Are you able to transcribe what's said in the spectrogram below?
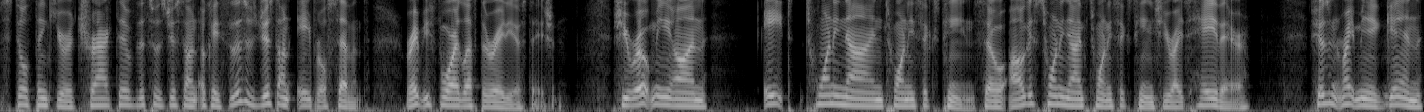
still think you're attractive." This was just on. Okay, so this was just on April seventh, right before I left the radio station. She wrote me on 8 29 2016. So August 29th, 2016, she writes, Hey there. She doesn't write me again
